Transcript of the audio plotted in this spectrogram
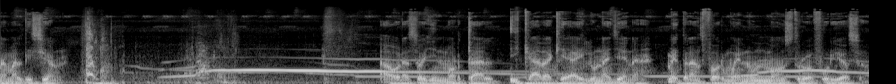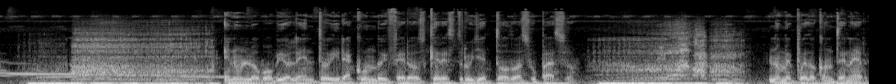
Una maldición. soy inmortal y cada que hay luna llena me transformo en un monstruo furioso. En un lobo violento, iracundo y feroz que destruye todo a su paso. No me puedo contener.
